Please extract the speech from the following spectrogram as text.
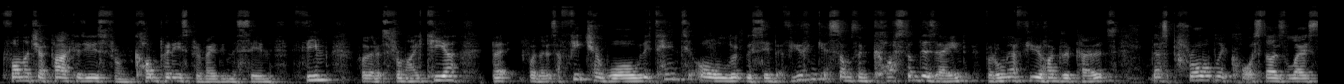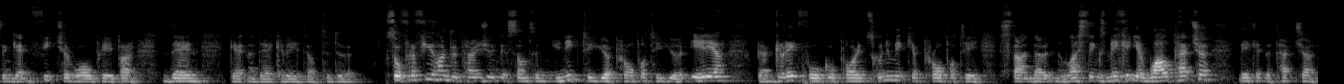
furniture packages from companies providing the same theme, whether it's from IKEA, but whether it's a feature wall, they tend to all look the same. But if you can get something custom designed for only a few hundred pounds, that's probably cost us less than getting feature wallpaper, then getting a decorator to do it. So for a few hundred pounds, you can get something unique to your property, your area, be a great focal point. It's going to make your property stand out in the listings. Make it your wild picture. Make it the picture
